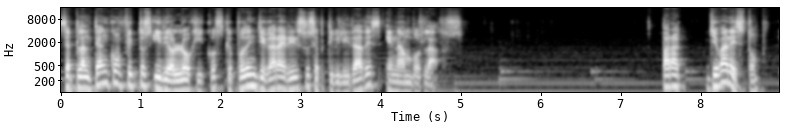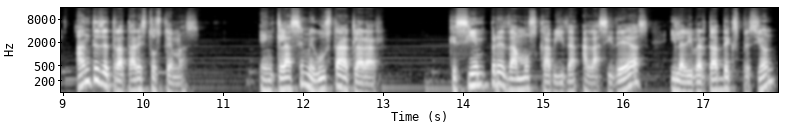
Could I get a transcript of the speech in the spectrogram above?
Se plantean conflictos ideológicos que pueden llegar a herir susceptibilidades en ambos lados. Para llevar esto, antes de tratar estos temas, en clase me gusta aclarar que siempre damos cabida a las ideas y la libertad de expresión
